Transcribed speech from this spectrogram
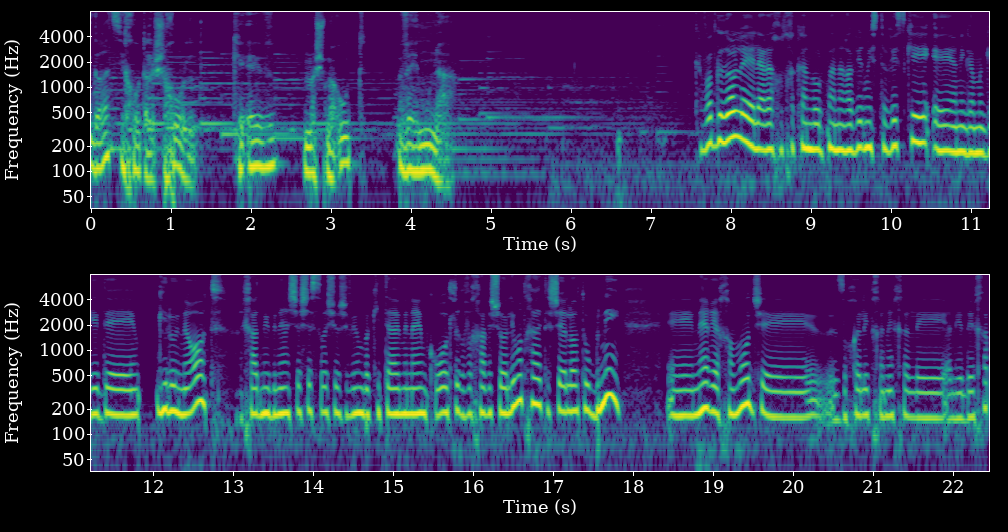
בסדרת שיחות על שכול, כאב, משמעות ואמונה. כבוד גדול אה, לארח אותך כאן באולפן הרב ירמי סטוויסקי. אה, אני גם אגיד אה, גילוי נאות. אחד מבני ה-16 שיושבים בכיתה עם עיניים קרועות לרווחה ושואלים אותך את השאלות הוא בני, נרי החמוד, שזוכה להתחנך על, על ידיך.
